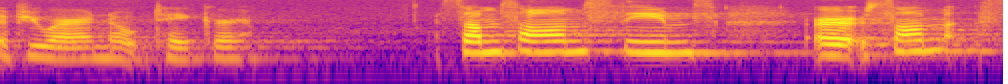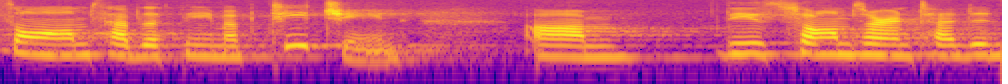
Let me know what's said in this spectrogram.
if you are a note taker. Some psalms themes or some psalms have the theme of teaching. Um, these psalms are intended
